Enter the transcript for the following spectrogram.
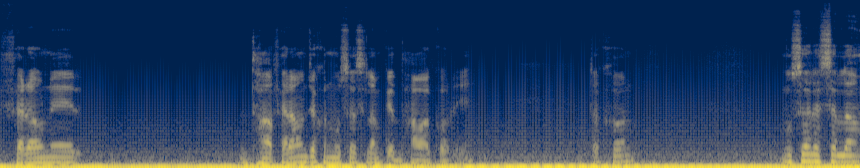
ফেরাউনের ধা, ফেরাউন যখন মুসা আলাইসাল্লামকে ধাওয়া করে, তখন মুসা আলাইসাল্লাম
